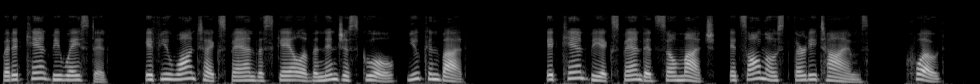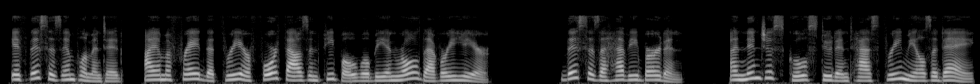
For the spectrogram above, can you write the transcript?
but it can't be wasted. If you want to expand the scale of the ninja school, you can but. It can't be expanded so much, it's almost 30 times. Quote. If this is implemented, I am afraid that 3 or 4,000 people will be enrolled every year. This is a heavy burden. A ninja school student has three meals a day,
